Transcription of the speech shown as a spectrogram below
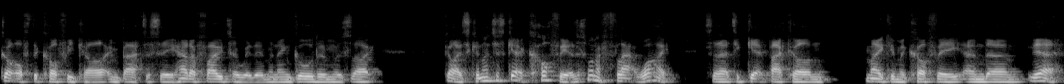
got off the coffee cart in Battersea, had a photo with him. And then Gordon was like, Guys, can I just get a coffee? I just want a flat white. So they had to get back on, make him a coffee. And um, yeah,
